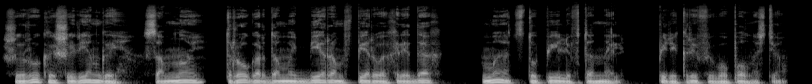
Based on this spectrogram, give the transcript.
Широкой шеренгой, со мной, Трогардом и Бером в первых рядах, мы отступили в тоннель, перекрыв его полностью.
